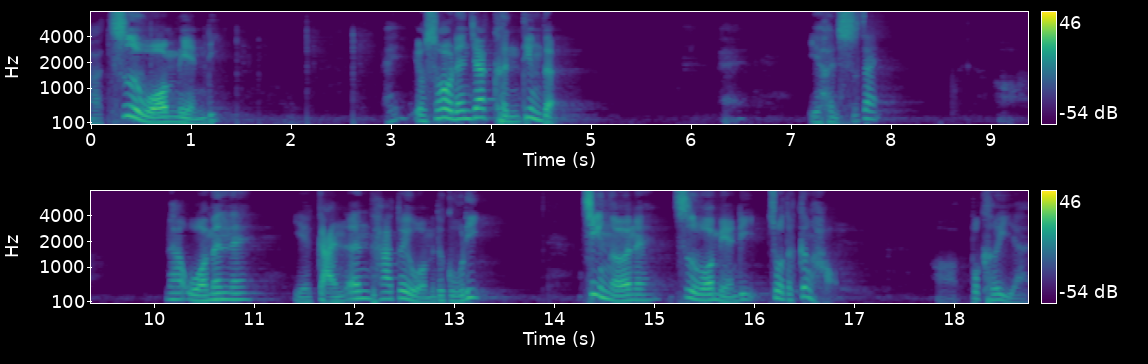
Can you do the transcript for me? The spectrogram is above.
啊，自我勉励。哎，有时候人家肯定的。哎也很实在，啊，那我们呢也感恩他对我们的鼓励，进而呢自我勉励做得更好，啊，不可以啊，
